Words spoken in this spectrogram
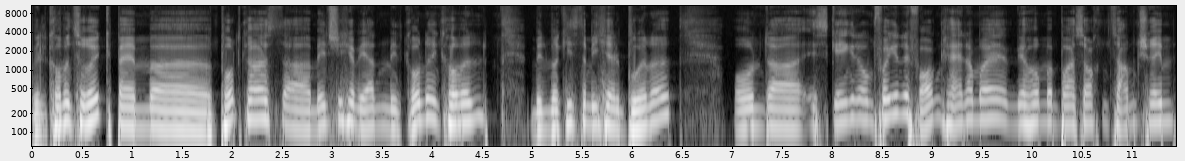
willkommen zurück beim äh, Podcast äh, Menschlicher Werden mit Grundeinkommen mit Magister Michael Burner. Und äh, es ging um folgende Fragen heute einmal. Wir haben ein paar Sachen zusammengeschrieben,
